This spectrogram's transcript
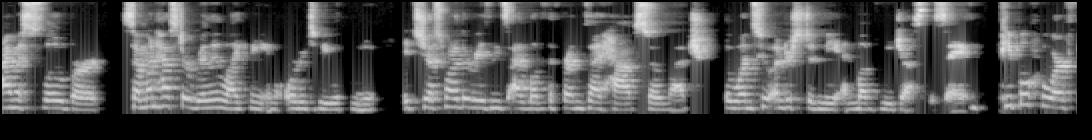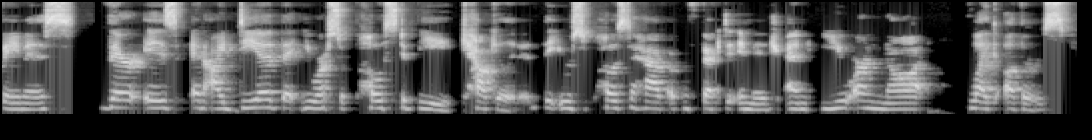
I'm a slow bird. Someone has to really like me in order to be with me. It's just one of the reasons I love the friends I have so much. The ones who understood me and loved me just the same. People who are famous, there is an idea that you are supposed to be calculated, that you are supposed to have a perfected image, and you are not like others.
